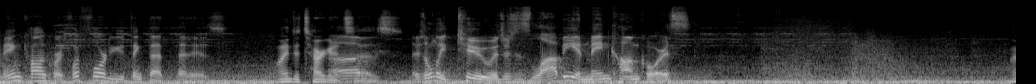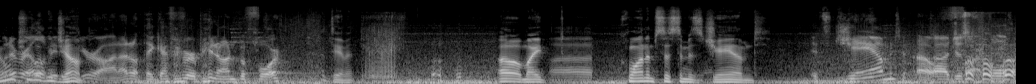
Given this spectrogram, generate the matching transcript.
Main concourse. What floor do you think that that is? Find a target, it Uh, says. There's only two. It's just this lobby and main concourse. Why won't Whatever you let me elevator jump? you're on, I don't think I've ever been on before. God damn it. Oh, my Uh, quantum system is jammed. It's jammed. Oh, Uh, just full,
